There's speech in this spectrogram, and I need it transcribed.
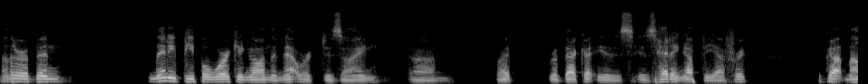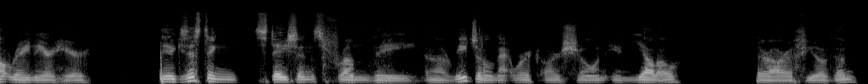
Now there have been many people working on the network design, um, but Rebecca is, is heading up the effort. We've got Mount Rainier here. The existing stations from the uh, regional network are shown in yellow. There are a few of them.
